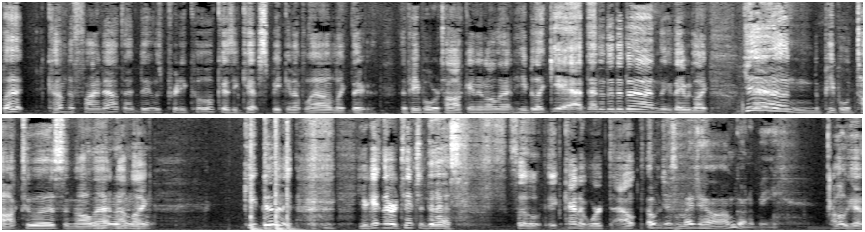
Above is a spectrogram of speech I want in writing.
But come to find out, that dude was pretty cool because he kept speaking up loud, like they, the people were talking and all that. And he'd be like, "Yeah, da da da da da," and they, they would like, "Yeah," and the people would talk to us and all that. And I'm like, "Keep doing it. You're getting their attention to us." So it kind of worked out. Oh, just imagine how I'm going to be. Oh yeah,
